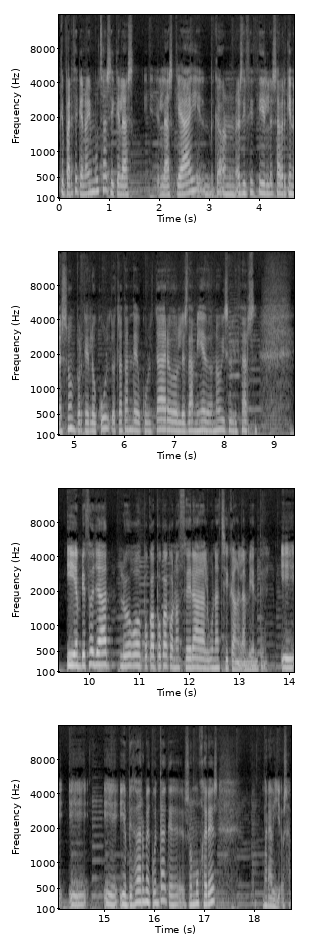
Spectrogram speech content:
que parece que no hay muchas y que las las que hay es difícil saber quiénes son porque lo, oculto, tratan de ocultar o les da miedo no visualizarse. Y empiezo ya luego poco a poco a conocer a alguna chica en el ambiente. Y, y, y, empiezo a darme cuenta que son mujeres maravillosas,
